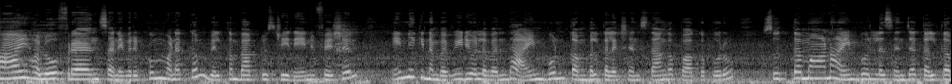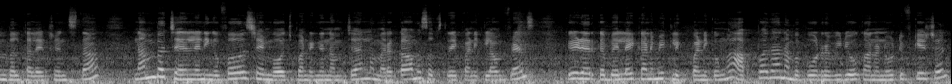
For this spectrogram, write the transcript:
ஹாய் ஹலோ ஃப்ரெண்ட்ஸ் அனைவருக்கும் வணக்கம். Welcome back to Shri Renu fashion இன்றைக்கி நம்ம வீடியோவில் வந்து ஐம்பொன் கம்பல் கலெக்ஷன்ஸ் தாங்க பார்க்க போகிறோம் சுத்தமான ஐம்பொனில் செஞ்ச கல்கம்பல் கலெக்ஷன்ஸ் தான். நம்ம சேனலில் நீங்கள் ஃபர்ஸ்ட் டைம் வாட்ச் பண்ணுறீங்க நம்ம சேனலை மறக்காமல் சப்ஸ்கிரைப் பண்ணிக்கலாம் ஃப்ரெண்ட்ஸ் கீழே இருக்க பெல் ஐக்கானுமே கிளிக் பண்ணிக்கோங்க. அப்போ தான் நம்ம போடுற வீடியோக்கான நோட்டிஃபிகேஷன்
